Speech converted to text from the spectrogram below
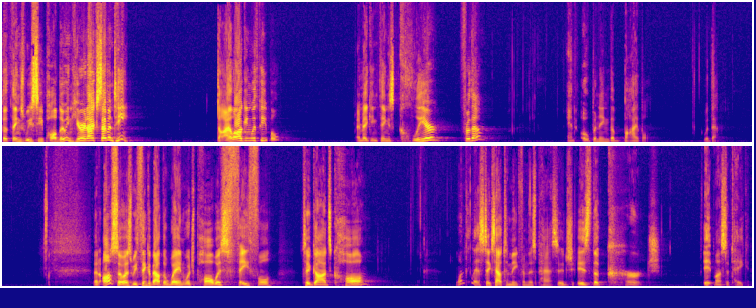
the things we see Paul doing here in Acts 17 dialoguing with people and making things clear for them and opening the Bible with them. Then, also, as we think about the way in which Paul was faithful to God's call, one thing that sticks out to me from this passage is the courage it must have taken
